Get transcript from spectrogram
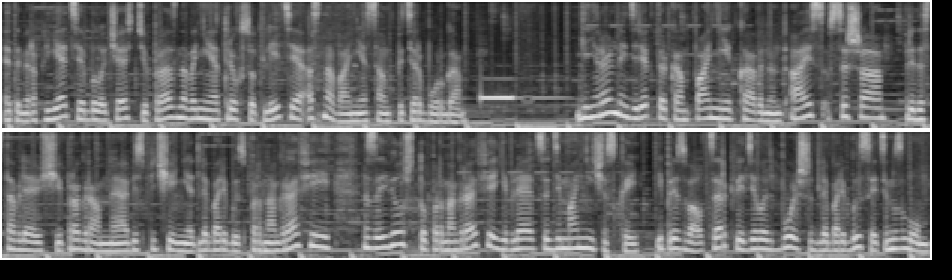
Это мероприятие было частью празднования 300-летия основания Санкт-Петербурга. Генеральный директор компании Covenant Eyes в США, предоставляющий программное обеспечение для борьбы с порнографией, заявил, что порнография является демонической и призвал церкви делать больше для борьбы с этим злом,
